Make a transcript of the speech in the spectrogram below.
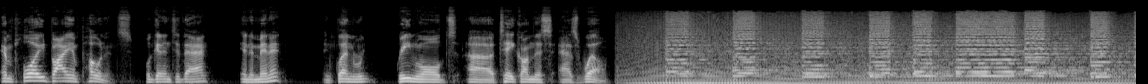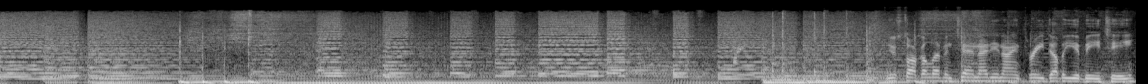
employed by opponents. We'll get into that in a minute, and Glenn Greenwald's uh, take on this as well. News Talk 1110 99.3 WBT.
